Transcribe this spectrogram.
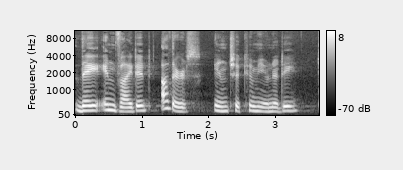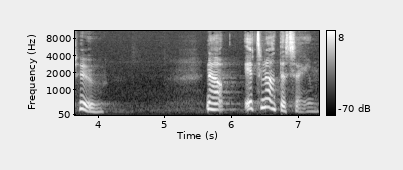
they invited others into community too. Now, it's not the same,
